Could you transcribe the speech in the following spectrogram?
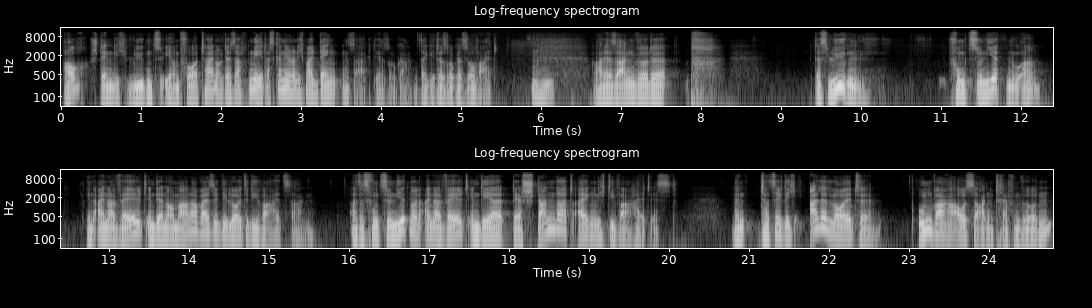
auch ständig lügen zu ihrem Vorteil und er sagt, nee, das kann ich noch nicht mal denken, sagt er sogar. Da geht er sogar so weit. Mhm. Weil er sagen würde, pff, das Lügen funktioniert nur in einer Welt, in der normalerweise die Leute die Wahrheit sagen. Also es funktioniert nur in einer Welt, in der der Standard eigentlich die Wahrheit ist. Wenn tatsächlich alle Leute unwahre Aussagen treffen würden,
